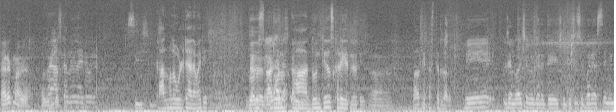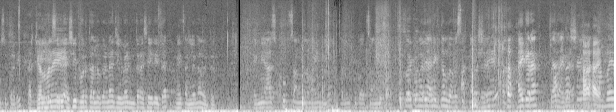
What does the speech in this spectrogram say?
डायरेक्ट मारूया. आयटम काल मला उलटे आल्या माहिती? हा दोन तीनच खडे घेतले होते. मला ते कसं तरी झालं हे जलवायचे वगैरे ते छोटीशी सुपारी असते मेन सुपारी. जलवाने- ही सगळी अशी पूर तालुक्यांना जेवल्यानंतर असे देतात हे चांगलं नाही वाटत त्यांनी आज खूप चांगला माइंड दिला आणि खूप आज चांगले शॉर्टकटमध्ये आणि एकदम व्यवस्थित काम केलं. हाय करा साहेब हाय करा. हाय हाय. कांबळे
